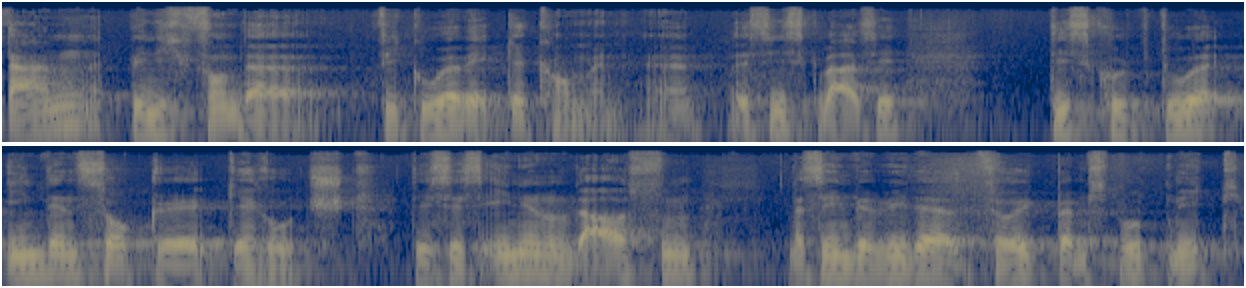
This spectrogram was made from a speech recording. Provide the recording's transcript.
dann bin ich von der Figur weggekommen. Ja. Das ist quasi die Skulptur in den Sockel gerutscht. Dieses Innen und Außen, da sind wir wieder zurück beim Sputnik.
